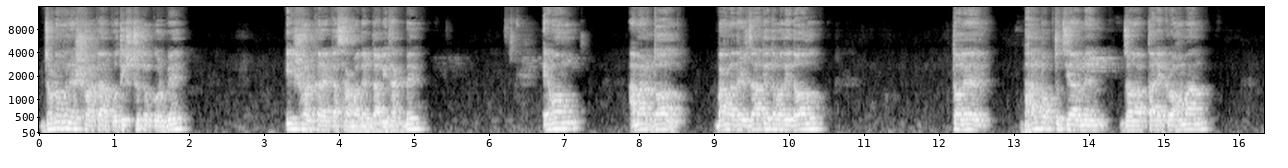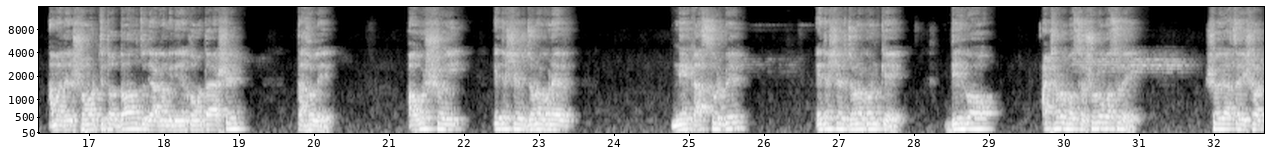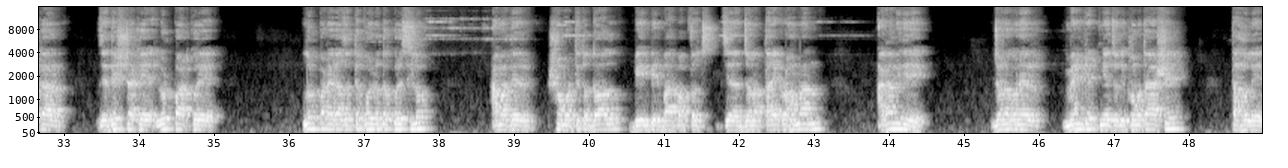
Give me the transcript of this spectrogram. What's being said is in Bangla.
জনগণের সরকার প্রতিষ্ঠিত করবে, এই সরকারের কাছে আমাদের দাবি থাকবে। এবং আমার দল, বাংলাদেশ জাতীয়তাবাদী দল, দলের ভারপ্রাপ্ত চেয়ারম্যান জনাব তারেক রহমান, আমাদের সমর্থিত দল যদি আগামী দিনে ক্ষমতায় আসে, তাহলে অবশ্যই এদেশের জনগণের নিয়ে কাজ করবে। এদেশের জনগণকে দীর্ঘ আঠারো বছর, ষোলো বছরে স্বৈরাচারী সরকার যে দেশটাকে লুটপাট করে, লুটপাটের রাজত্বে পরিণত করেছিল, আমাদের সমর্থিত দল, বিএনপির ভারপ্রাপ্ত জনাব তারেক রহমান, আগামী দিনে জনগণের ম্যান্ডেট নিয়ে যদি ক্ষমতায় আসে, তাহলে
